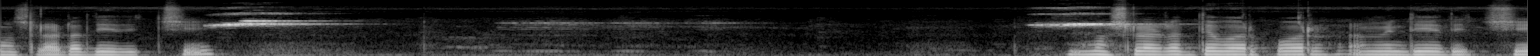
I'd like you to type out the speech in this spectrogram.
মশলাটা দিয়ে দিচ্ছি। মশলাটা দেওয়ার পর আমি দিয়ে দিচ্ছি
